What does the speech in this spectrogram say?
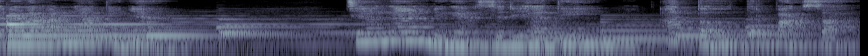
kerelaan hatinya. Jangan dengan sedih hati atau terpaksa.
